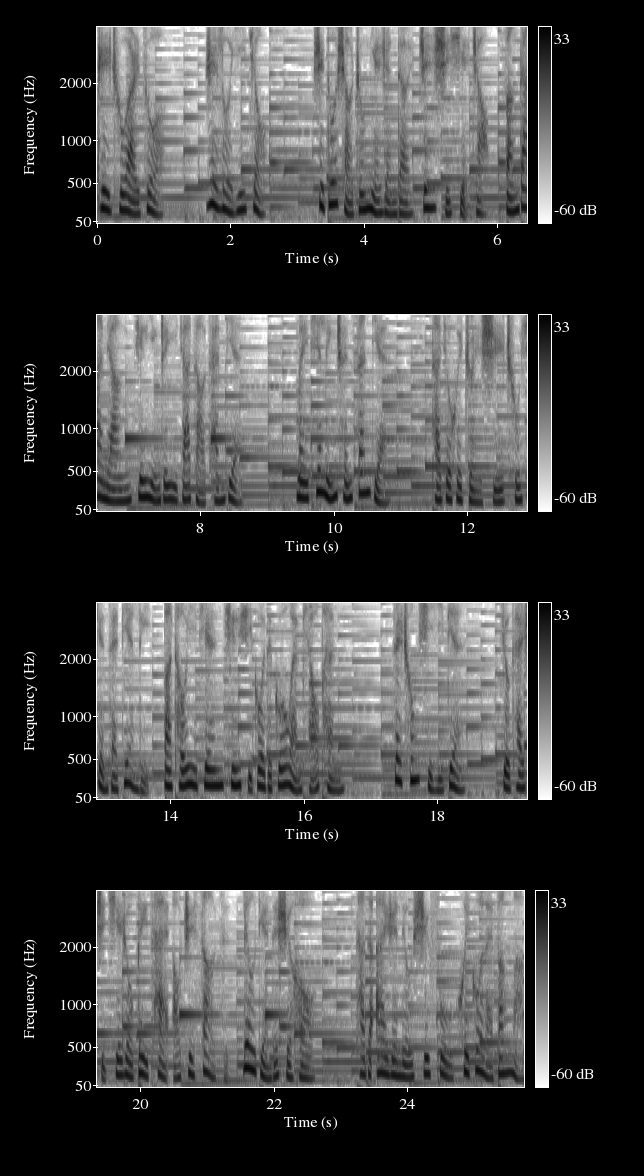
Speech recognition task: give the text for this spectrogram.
日出而作，日落依旧，是多少中年人的真实写照。房大娘经营着一家早餐店，每天凌晨三点，她就会准时出现在店里，把头一天清洗过的锅碗瓢盆再冲洗一遍，就开始切肉备菜、熬制臊子。六点的时候，他的爱人刘师傅会过来帮忙。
